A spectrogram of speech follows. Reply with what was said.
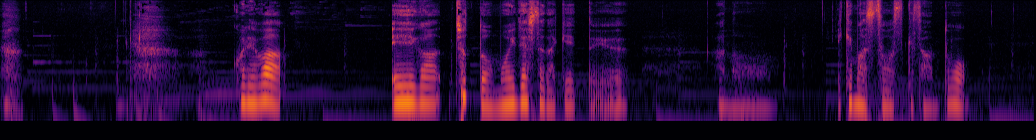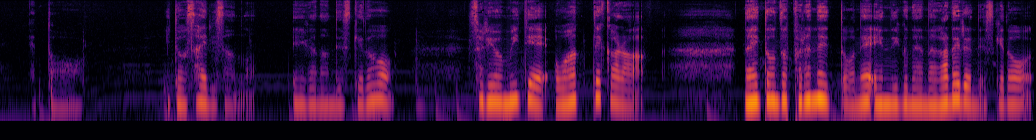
これは映画「ちょっと思い出しただけ」という。あの池松壮亮さんとえっと伊藤沙莉さんの映画なんですけどそれを見て終わってから「ナイト・オン・ザ・プラネット」をねエンディングで流れるんですけど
